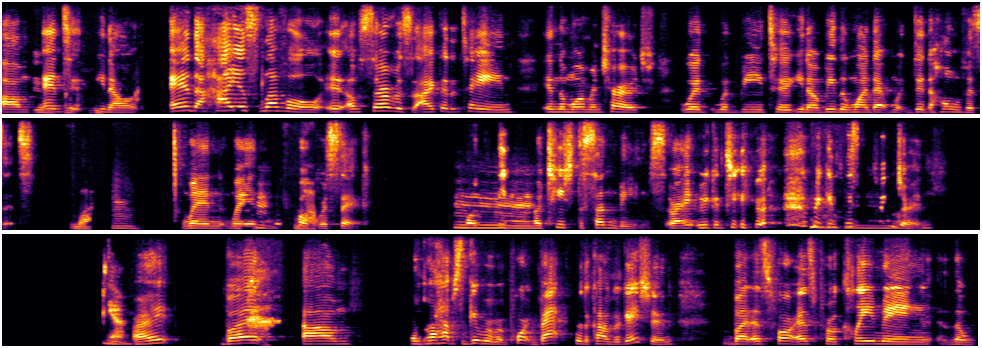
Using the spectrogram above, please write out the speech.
um, and to you know and the highest level of service I could attain in the Mormon Church would would be to you know be the one that w- did the home visits wow. mm. when when mm. folk wow. were sick. Mm. Or, teach, hmm. or, teach, the sunbeams, right? We could teach we could teach the hmm. children yeah. Right. But, um, and perhaps give a report back to the congregation. But as far as proclaiming the,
